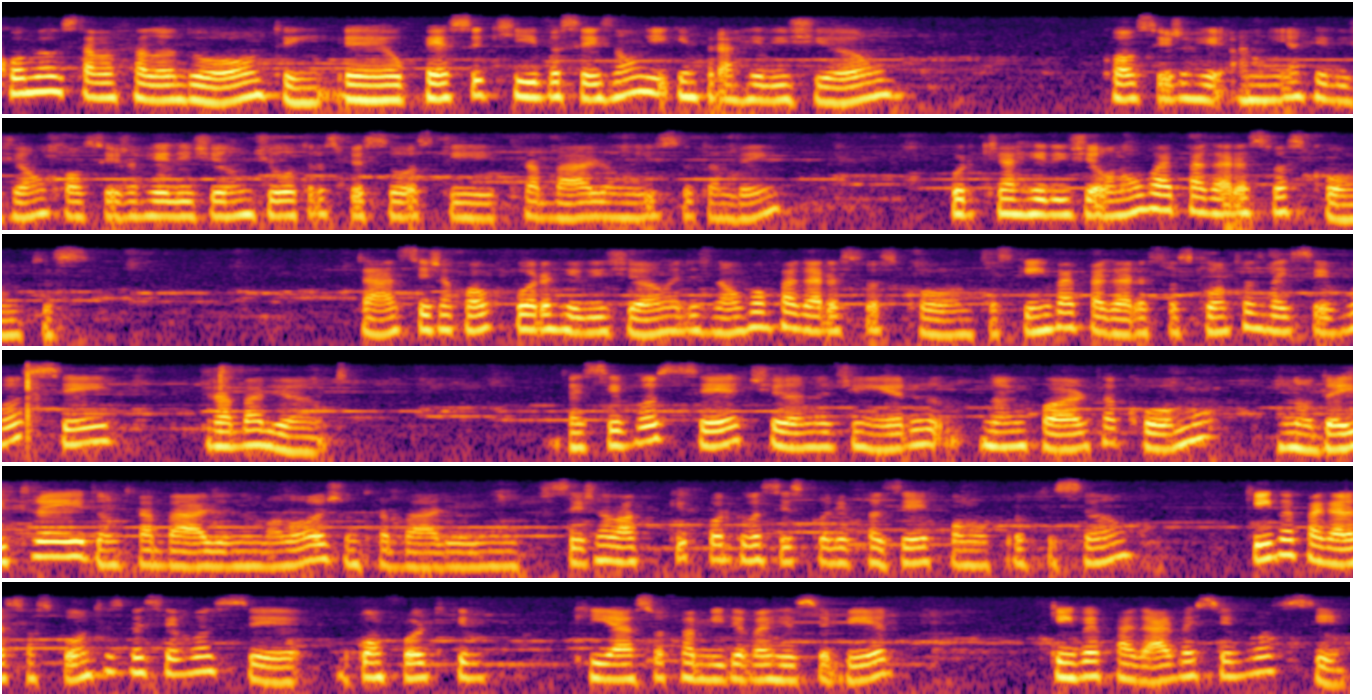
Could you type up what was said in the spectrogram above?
Como eu estava falando ontem, é, eu peço que vocês não liguem para a religião, qual seja a minha religião, qual seja a religião de outras pessoas que trabalham nisso também, porque a religião não vai pagar as suas contas. Tá? Seja qual for a religião, eles não vão pagar as suas contas. Quem vai pagar as suas contas vai ser você trabalhando. Vai ser você tirando dinheiro, não importa como, no day trade, um trabalho numa loja, um trabalho em seja lá o que for que você escolher fazer como profissão, quem vai pagar as suas contas vai ser você. O conforto que, que a sua família vai receber, quem vai pagar vai ser você.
